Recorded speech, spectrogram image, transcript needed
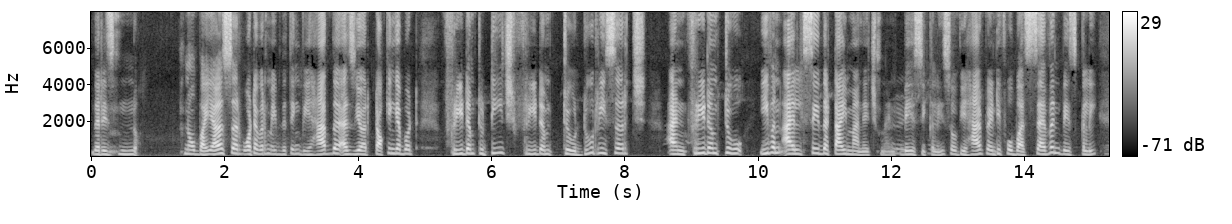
There is no, no bias or whatever may be the thing. We have the, as you are talking about freedom to teach, freedom to do research and freedom to even I'll say the time management Right, basically. right. So we have 24 by 7 basically. Yeah.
